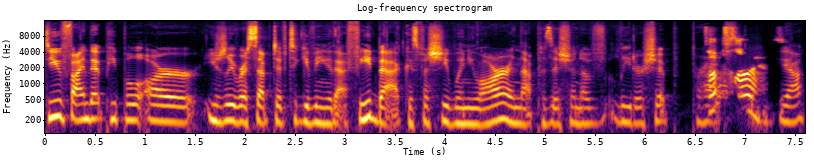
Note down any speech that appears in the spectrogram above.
Do you find that people are usually receptive to giving you that feedback, especially when you are in that position of leadership, perhaps? Sometimes. Yeah.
